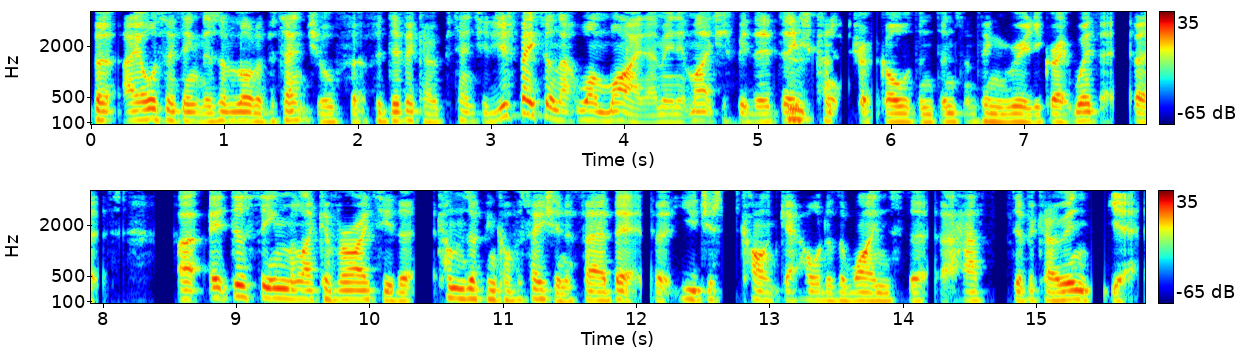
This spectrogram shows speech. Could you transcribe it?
but I also think there's a lot of potential for, for Divico potentially just based on that one wine. I mean, it might just be that they Mm. kind of struck gold and done something really great with it, but uh, it does seem like a variety that comes up in conversation a fair bit, but you just can't get hold of the wines that, that have Divico in yet.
